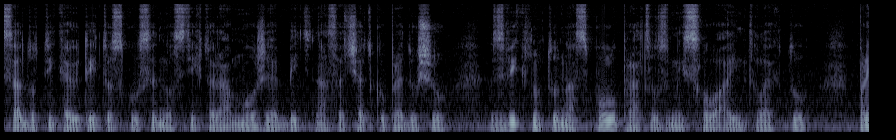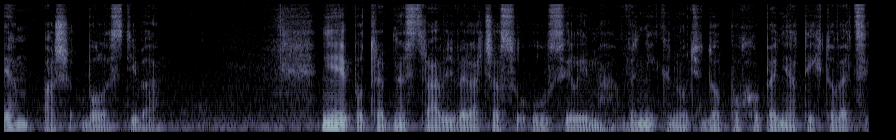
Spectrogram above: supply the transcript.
sa dotýkajú tejto skúsenosti, ktorá môže byť na začiatku pre dušu zvyknutú na spoluprácu zmyslov a intelektu, priam až bolestivá. Nie je potrebné stráviť veľa času úsilím vniknúť do pochopenia týchto vecí.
